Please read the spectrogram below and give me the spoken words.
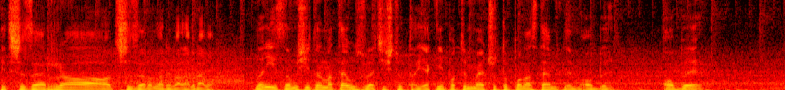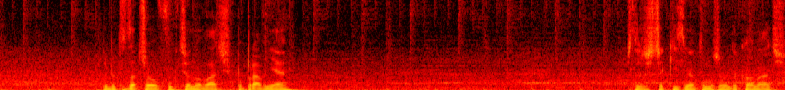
I 3-0, 3-0 dla rywala, brawo. No nic, no musi ten Mateusz wlecieć tutaj. Jak nie po tym meczu, to po następnym. Oby. Oby. Żeby to zaczęło funkcjonować poprawnie. Myślę, że jeszcze jakiś zmian tu możemy dokonać.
